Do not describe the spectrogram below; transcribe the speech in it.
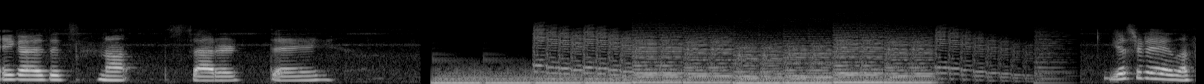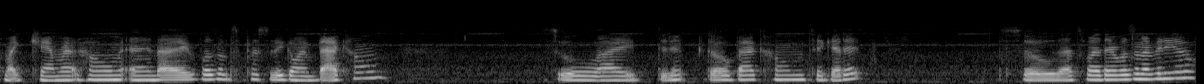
Hey guys, it's not Saturday. Yesterday I left my camera at home and I wasn't supposed to be going back home. So I didn't go back home to get it. So that's why there wasn't a video.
